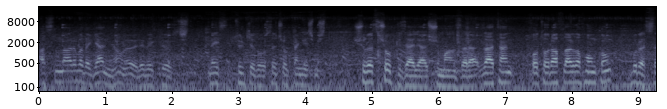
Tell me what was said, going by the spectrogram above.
Aslında araba da gelmiyor ama öyle bekliyoruz işte. Neyse Türkiye'de olsa çoktan geçmişti. Şurası çok güzel ya şu manzara. Zaten fotoğraflarda Hong Kong burası.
